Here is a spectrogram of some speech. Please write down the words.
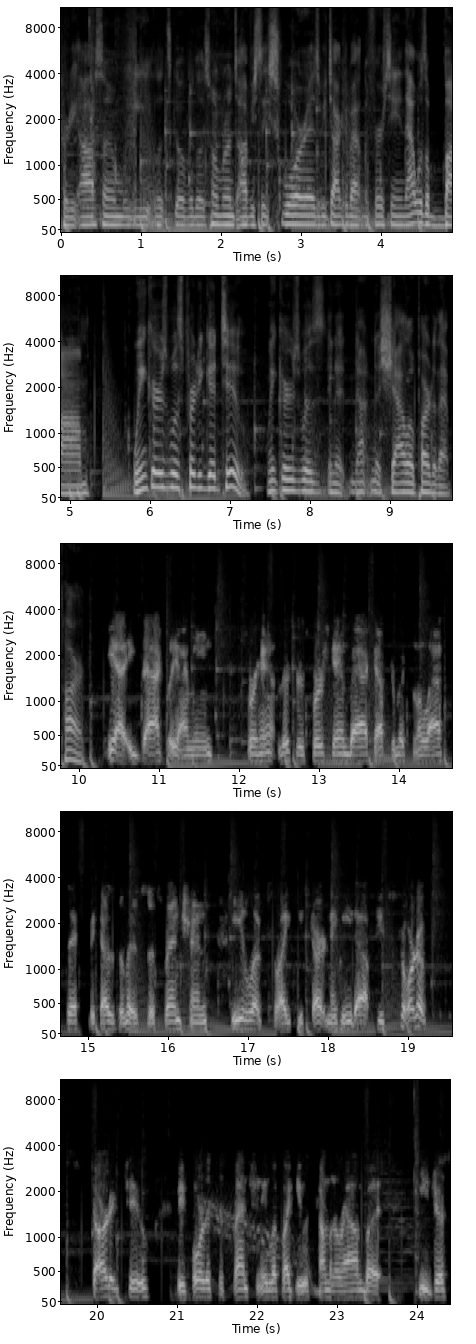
Pretty awesome. We let's go over those home runs. Obviously Suarez, we talked about in the first inning. That was a bomb. Winkers was pretty good too. Winkers was in a not in a shallow part of that park. Yeah, exactly. I mean, for him, this is first game back after missing the last six because of his suspension. He looks like he's starting to heat up. He's sort of started to before the suspension. He looked like he was coming around, but he just,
